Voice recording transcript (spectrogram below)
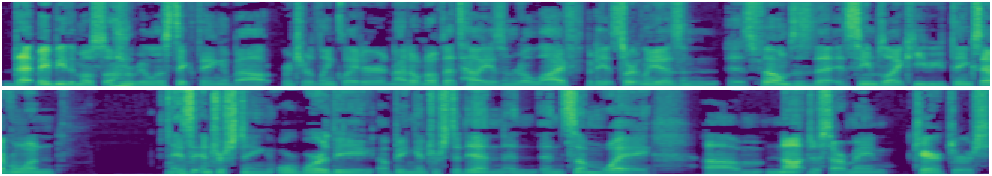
that may be the most unrealistic thing about Richard Linklater, and I don't know if that's how he is in real life, but it certainly is in his films. Is that it seems like he thinks everyone is interesting or worthy of being interested in, in in some way, um, not just our main characters,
